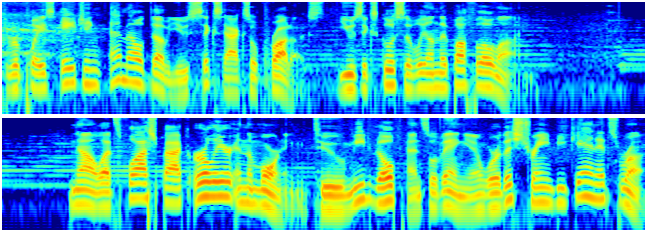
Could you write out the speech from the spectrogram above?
to replace aging MLW six axle products used exclusively on the Buffalo line. Now let's flash back earlier in the morning to Meadville, Pennsylvania, where this train began its run.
